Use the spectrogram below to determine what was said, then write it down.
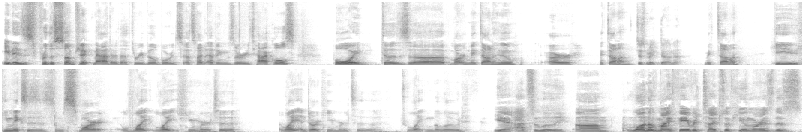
it is for the subject matter that three billboards outside Ebbing, Missouri tackles. Boy does uh martin mcdonagh or mcdonagh? Just McDonagh. mcdonagh? He he mixes some smart light light humor to light and dark humor to to lighten the load. Yeah, absolutely. Um, one of my favorite types of humor is this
